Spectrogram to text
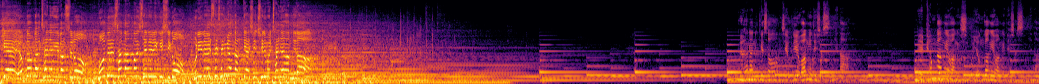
주님께 영광과 찬양의 박수로 모든 사망 권세를 이기시고 우리를 새 생명 갖게 하신 주님을 찬양합니다. 그 하나님께서 이제 우리의 왕이 되셨습니다. 우리의 평강의 왕이시고 영광의 왕이 되셨습니다.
